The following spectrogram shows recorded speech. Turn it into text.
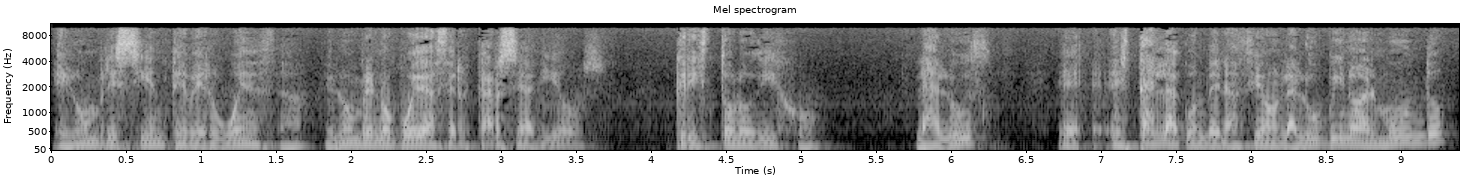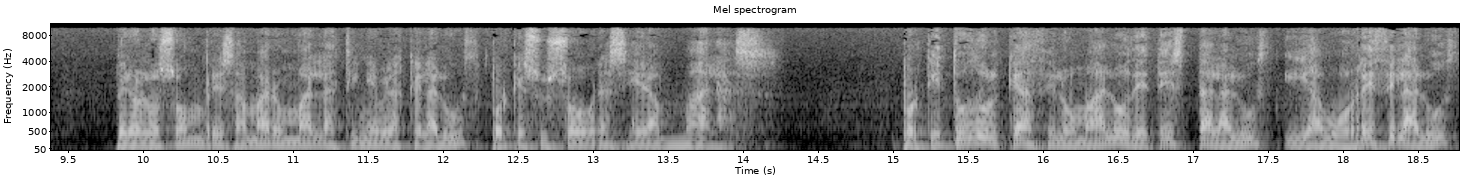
el hombre siente vergüenza, el hombre no puede acercarse a Dios. Cristo lo dijo, la luz está en la condenación. La luz vino al mundo, pero los hombres amaron más las tinieblas que la luz porque sus obras eran malas. Porque todo el que hace lo malo detesta la luz y aborrece la luz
